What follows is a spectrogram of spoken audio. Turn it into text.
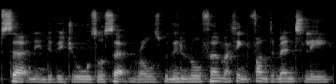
certain individuals or certain roles within a law firm. I think fundamentally,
